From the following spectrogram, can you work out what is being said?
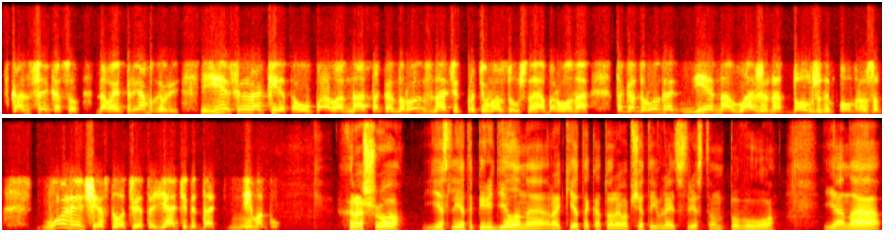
В конце концов, давай прямо говорить, если ракета упала на Таганрог, значит противовоздушная оборона Таганрога не налажена должным образом. Более честного ответа я тебе дать не могу. Хорошо. Если это переделанная ракета, которая вообще-то является средством ПВО, и она,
